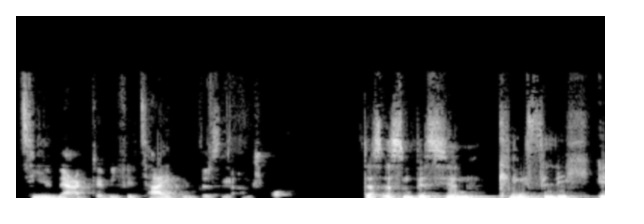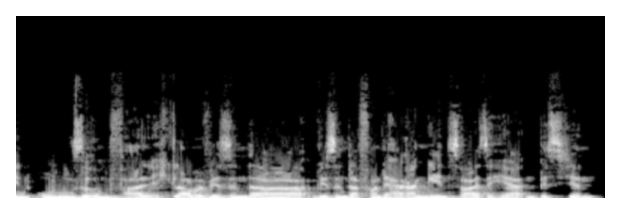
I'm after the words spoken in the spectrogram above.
Zielmärkte? Wie viel Zeit nimmt das in Anspruch? Das ist ein bisschen knifflig in unserem Fall. Ich glaube, wir sind da, wir sind da von der Herangehensweise her ein bisschen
